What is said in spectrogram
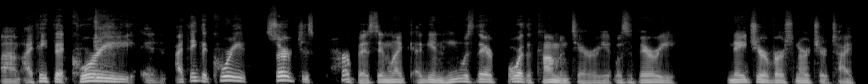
Um, I think that Corey, and I think that Corey served his purpose, and like again, he was there for the commentary. It was a very nature versus nurture type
